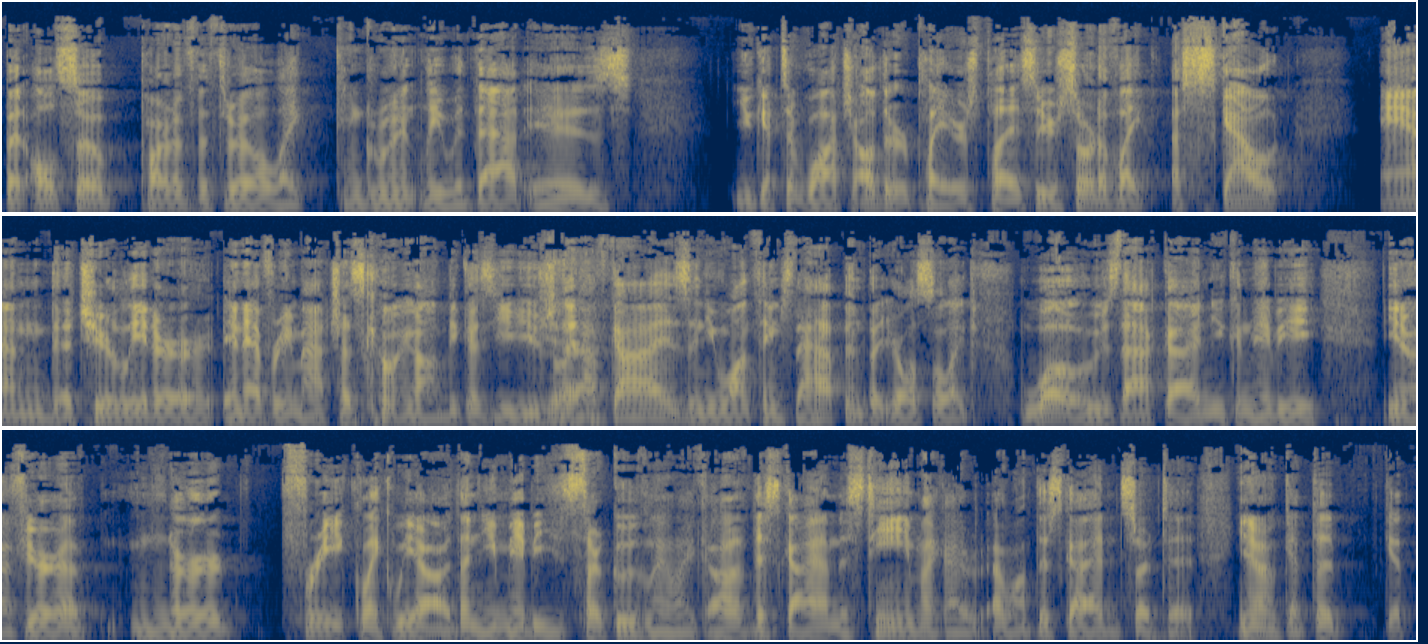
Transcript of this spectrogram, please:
But also part of the thrill, like congruently with that, is you get to watch other players play. So you're sort of like a scout and a cheerleader in every match that's going on because you usually Yeah. have guys and you want things to happen, but you're also like, whoa, who's that guy? And you can maybe, you know, if you're a nerd freak like we are, then you maybe start Googling like, oh, this guy on this team, like I, I want this guy and start to, you know, get the, get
